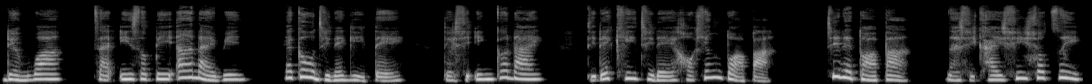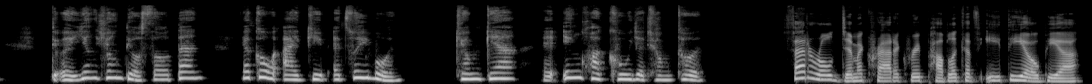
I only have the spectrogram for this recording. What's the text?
另外，在伊索比亚内面，还阁有一个议题，就是英国内伫咧起一个复兴大坝。这个大坝若是开始缩水，就会影响到苏丹，还阁有埃及的水文，恐惊会引发区域冲突。Federal Democratic Republic of Ethiopia,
